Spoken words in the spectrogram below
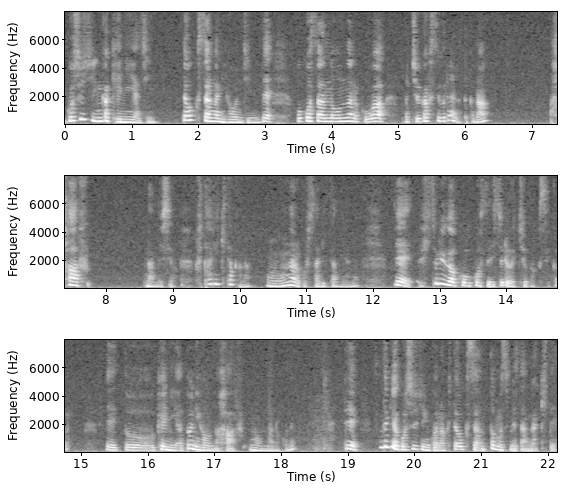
ご主人がケニア人。で奥さんが日本人でお子さんの女の子は中学生ぐらいだったかな？ハーフなんですよ。2人来たかな、うん、女の子2人いたんだよね。で1人が高校生1人が中学生からえっ、ー、とケニアと日本のハーフの女の子ね。でその時はご主人来なくて奥さんと娘さんが来て、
